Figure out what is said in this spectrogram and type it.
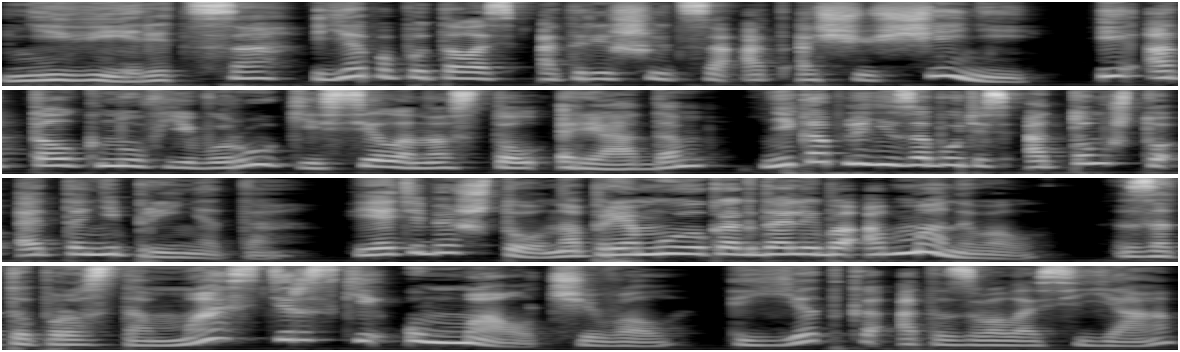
«Не верится!» Я попыталась отрешиться от ощущений и, оттолкнув его руки, села на стол рядом, ни капли не заботясь о том, что это не принято. «Я тебе что, напрямую когда-либо обманывал?» Зато просто мастерски умалчивал. Едко отозвалась я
